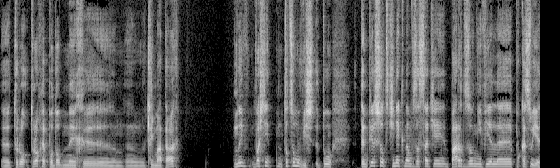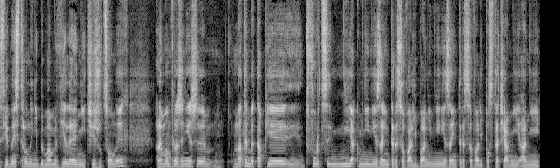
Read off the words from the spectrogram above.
e, tro, trochę podobnych e, klimatach. No i właśnie to, co mówisz, tu ten pierwszy odcinek nam w zasadzie bardzo niewiele pokazuje. Z jednej strony niby mamy wiele nici rzuconych, ale mam wrażenie, że na tym etapie y, twórcy nijak mnie nie zainteresowali, bo ani mnie nie zainteresowali postaciami, ani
